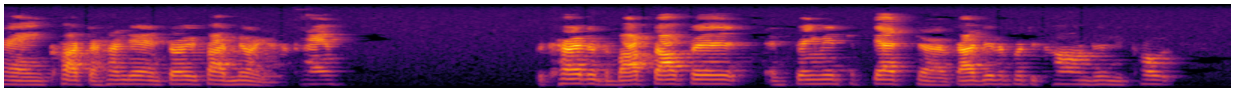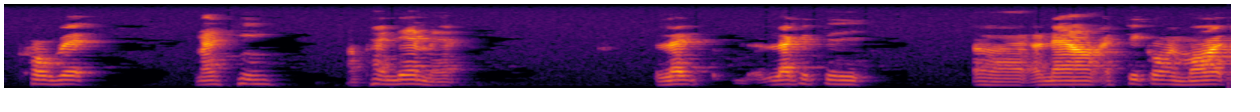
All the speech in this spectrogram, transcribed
and cost 135 million, okay? Because of the box office and streaming success of Godzilla vs. Kong during the COVID-19 uh, pandemic, Leg Legacy uh, announced a sequel in March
